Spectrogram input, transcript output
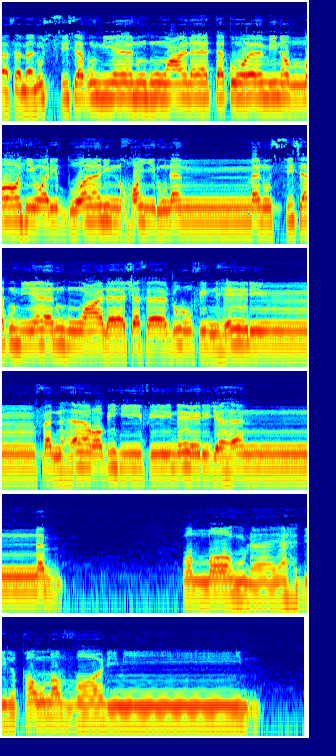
أفمن اسس بنيانه على تقوى من الله ورضوان خير من اسس بنيانه على شفا جرف هير فانهار به في نار جهنم؟ والله لا يهدي القوم الظالمين.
